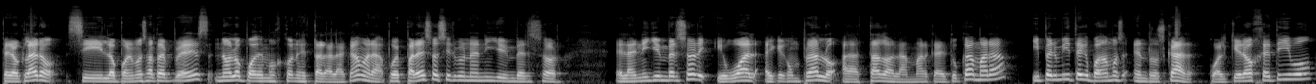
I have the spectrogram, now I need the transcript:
Pero claro, si lo ponemos al revés, no lo podemos conectar a la cámara. Pues para eso sirve un anillo inversor. El anillo inversor igual hay que comprarlo adaptado a la marca de tu cámara y permite que podamos enroscar cualquier objetivo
